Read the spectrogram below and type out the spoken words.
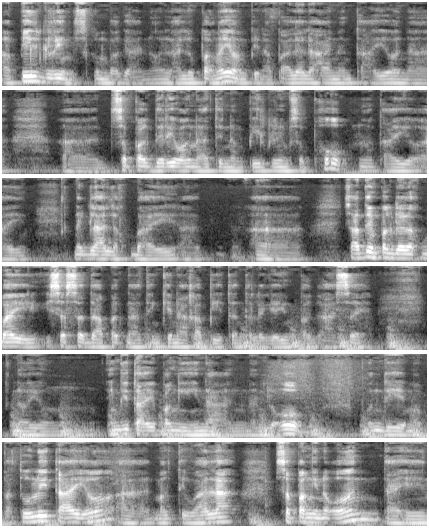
uh, pilgrims, kumbaga. No? Lalo pa ngayon, pinapaalalahanan tayo na uh, sa pagdiriwang natin ng Pilgrims of Hope, no? tayo ay naglalakbay at uh, sa ating paglalakbay, isa sa dapat nating kinakapitan talaga yung pag-asa. Eh. No, yung hindi tayo panghihinaan ng loob, kundi mapatuloy tayo at magtiwala sa Panginoon dahil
